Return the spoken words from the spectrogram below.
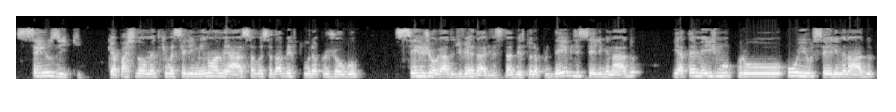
sem o Zeke. Porque a partir do momento que você elimina uma ameaça, você dá abertura para o jogo ser jogado de verdade. Você dá abertura para o David ser eliminado e até mesmo para o Will ser eliminado.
